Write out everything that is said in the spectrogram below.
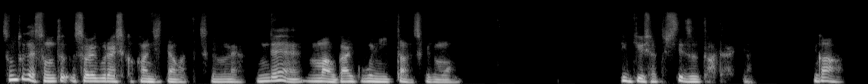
その時はそのと、それぐらいしか感じてなかったですけどね。で、まあ外国に行ったんですけども、研究者としてずっと働いてた。が、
